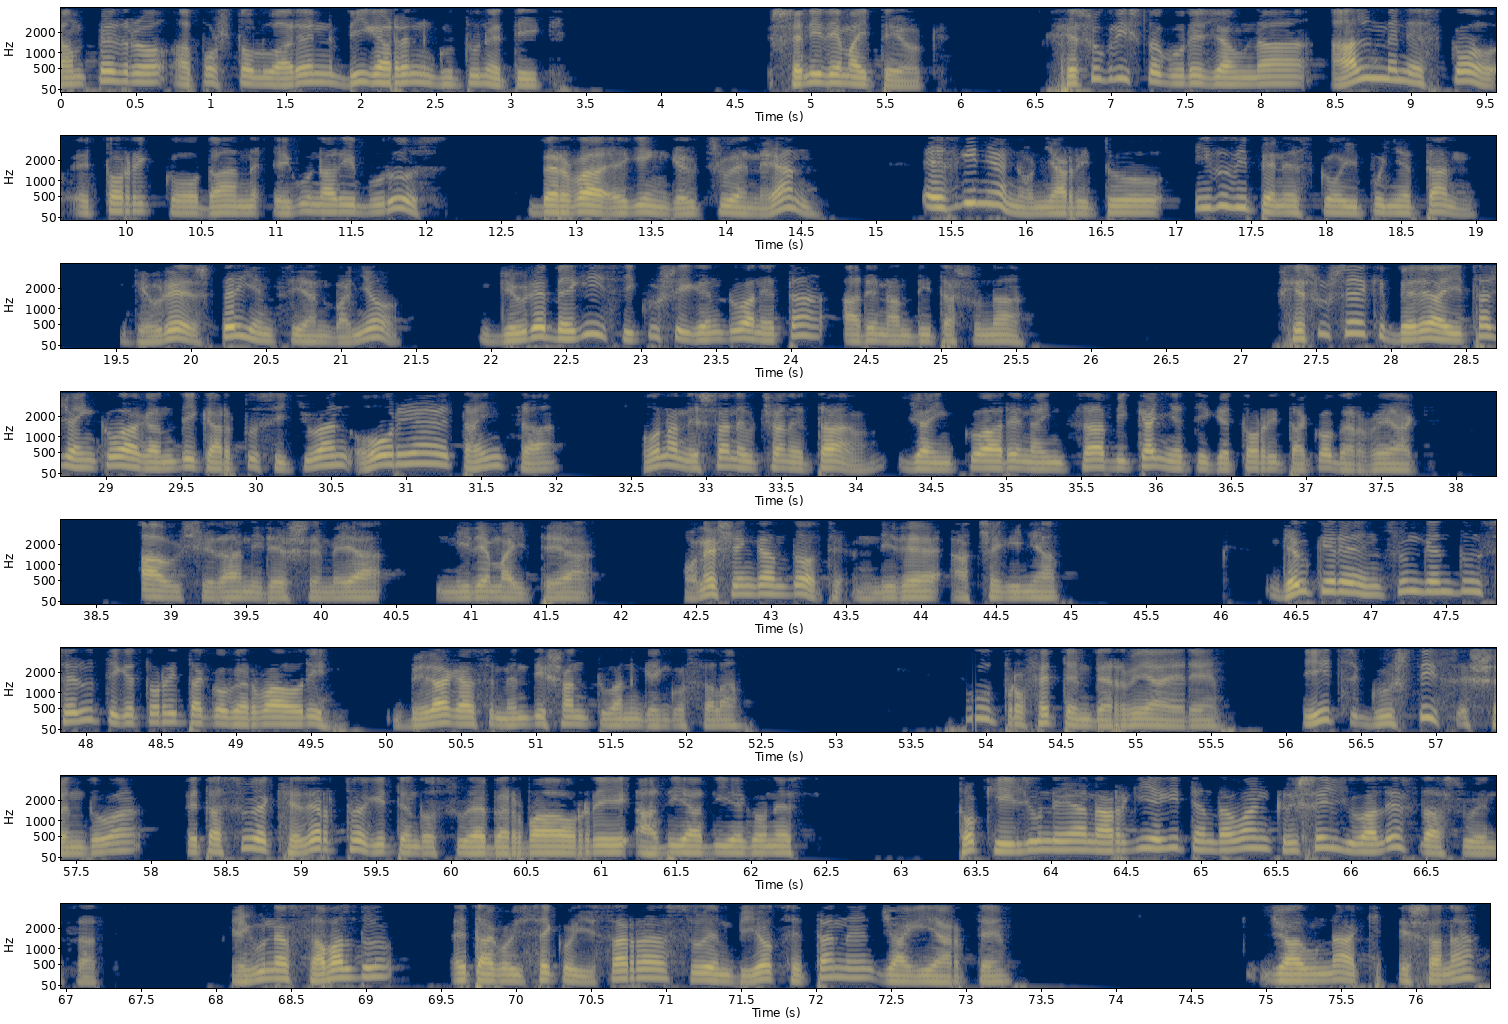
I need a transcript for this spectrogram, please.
San Pedro apostoluaren bigarren gutunetik. Zenide maiteok. Jesu Kristo gure jauna almenezko etorriko dan egunari buruz berba egin geutsuenean. Ez ginean oinarritu irudipenezko ipuinetan, geure esperientzian baino, geure begiz ikusi genduan eta haren handitasuna. Jesusek bere aita jainkoa gandik hartu zituan orea eta aintza, onan esan eutxan eta jainkoaren aintza bikainetik etorritako berbeak. Hau da nire semea, nire maitea, honesen gandot nire atsegina. Geukere entzun gendun zerutik etorritako berba hori, beragaz mendisantuan gengozala. Gu profeten berbea ere, hitz guztiz sendoa, eta zuek edertu egiten dozue berba horri adi-adi egonez. Toki ilunean argi egiten daban kriseilu alez da zuentzat. Eguna zabaldu eta goizeko izarra zuen bihotzetan jagi arte. Jaunak esana,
